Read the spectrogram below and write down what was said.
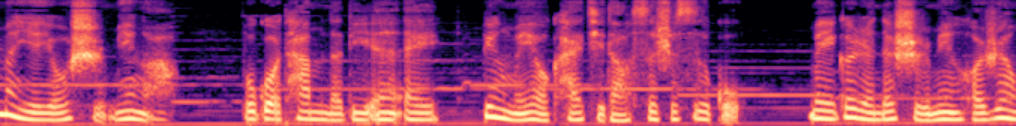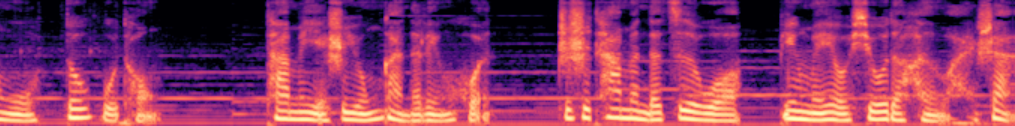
们也有使命啊，不过他们的 DNA 并没有开启到四十四股。每个人的使命和任务都不同，他们也是勇敢的灵魂，只是他们的自我并没有修得很完善。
